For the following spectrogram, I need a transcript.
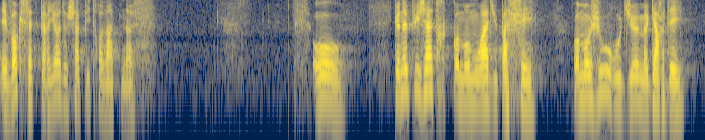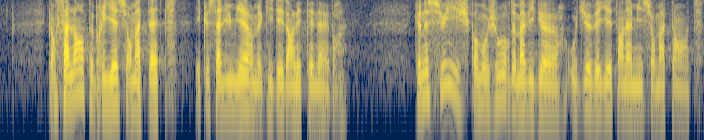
évoque cette période au chapitre 29. Oh, que ne puis-je être comme au mois du passé, comme au jour où Dieu me gardait, quand sa lampe brillait sur ma tête et que sa lumière me guidait dans les ténèbres. Que ne suis-je comme au jour de ma vigueur où Dieu veillait en ami sur ma tente,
